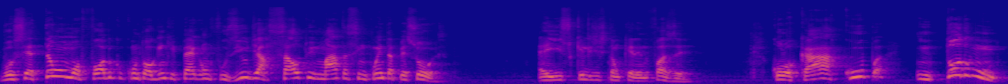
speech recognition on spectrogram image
você é tão homofóbico quanto alguém que pega um fuzil de assalto e mata 50 pessoas? É isso que eles estão querendo fazer colocar a culpa em todo mundo.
